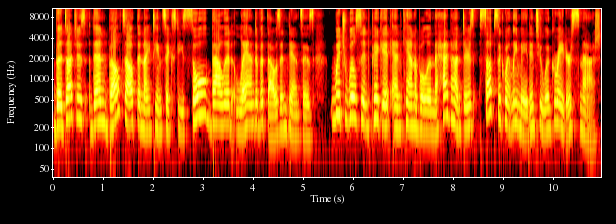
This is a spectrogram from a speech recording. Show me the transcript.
The Duchess then belts out the 1960s soul ballad Land of a Thousand Dances, which Wilson Pickett and Cannibal and the Headhunters subsequently made into a greater smash.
